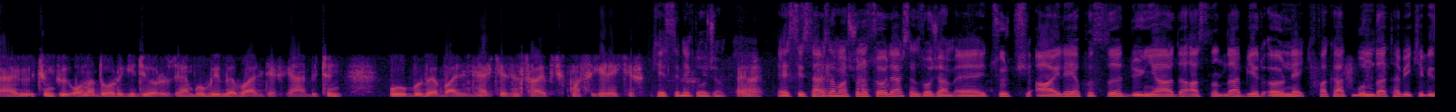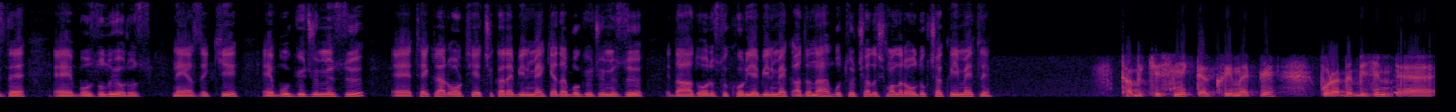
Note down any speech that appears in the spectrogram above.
Yani çünkü ona doğru gidiyoruz. Yani bu bir vebaldir. Yani bütün bu, bu vebalin herkesin sahip çıkması gerekir. Kesinlikle hocam. Evet. E, siz her zaman şunu söylersiniz hocam. e, Türk aile yapısı dünyada aslında bir örnek. Fakat bunda tabii ki biz de e, bozuluyoruz. Ne yazık ki E, bu gücümüzü e, tekrar ortaya çıkarabilmek ya da bu gücümüzü e, daha doğrusu koruyabilmek adına bu tür çalışmalar oldukça kıymetli. Tabii kesinlikle kıymetli. Burada bizim e,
